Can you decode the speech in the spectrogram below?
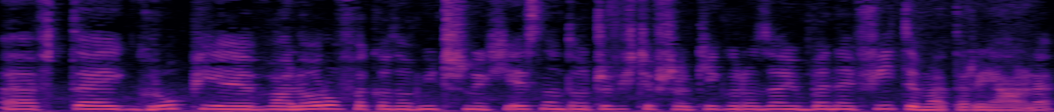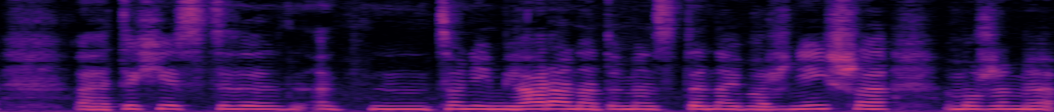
e, w tej grupie walorów ekonomicznych jest, no to oczywiście wszelkiego rodzaju benefity materialne. E, tych jest e, co niemiara, natomiast te najważniejsze możemy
